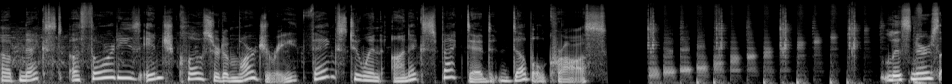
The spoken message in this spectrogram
Up next, authorities inch closer to Marjorie thanks to an unexpected double cross. Listeners,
